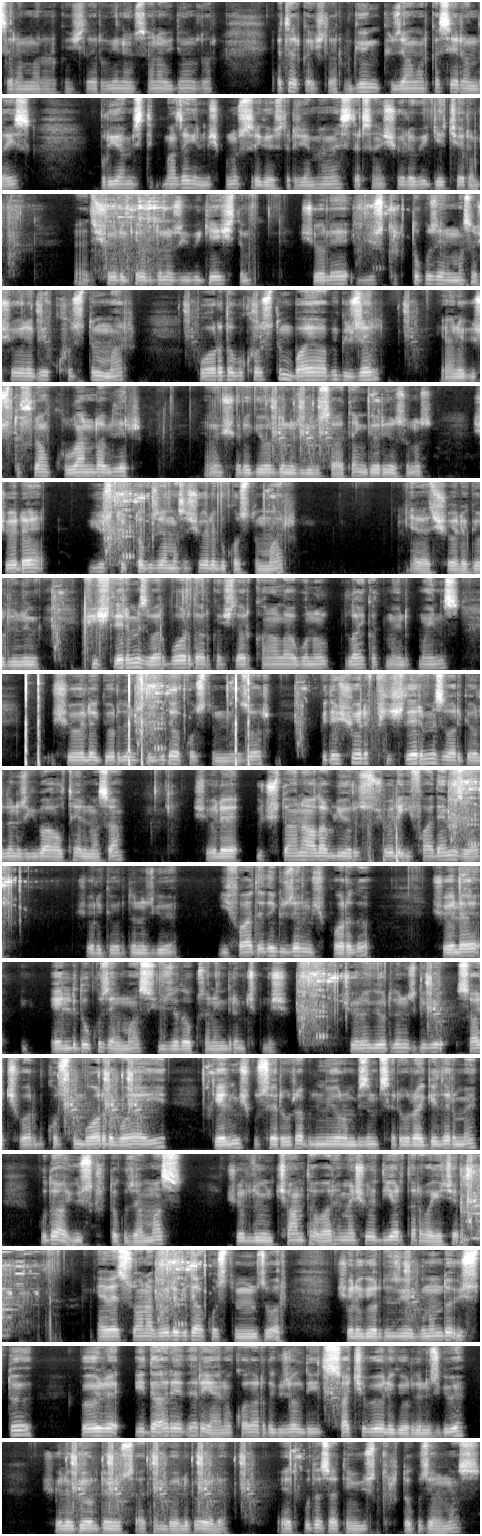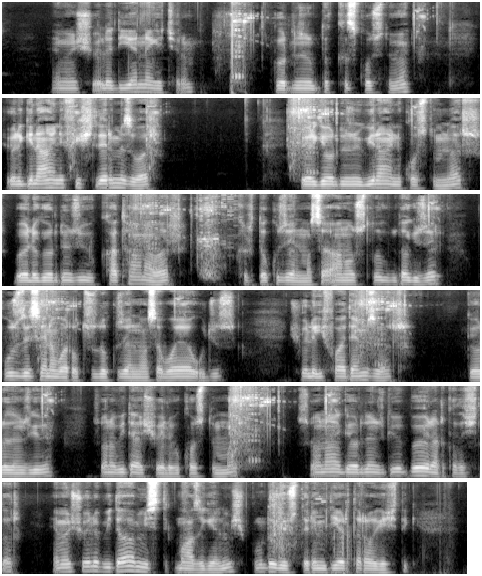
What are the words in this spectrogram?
Selamlar arkadaşlar. Bugün sana videomuz var. Evet arkadaşlar bugün Kuzey Amerika serindayız. Buraya mistik maza gelmiş. Bunu size göstereceğim. Hemen isterseniz şöyle bir geçelim. Evet şöyle gördüğünüz gibi geçtim. Şöyle 149 elmasa şöyle bir kostüm var. Bu arada bu kostüm bayağı bir güzel. Yani üstü falan kullanılabilir. Hemen şöyle gördüğünüz gibi zaten görüyorsunuz. Şöyle 149 elmasa şöyle bir kostüm var. Evet şöyle gördüğünüz gibi fişlerimiz var. Bu arada arkadaşlar kanala abone olup like atmayı unutmayınız. Şöyle gördüğünüz gibi bir daha kostümümüz var. Bir de şöyle fişlerimiz var gördüğünüz gibi 6 elmasa. Şöyle 3 tane alabiliyoruz. Şöyle ifademiz var. Şöyle gördüğünüz gibi. İfade de güzelmiş bu arada. Şöyle 59 elmas %90 indirim çıkmış. Şöyle gördüğünüz gibi saç var. Bu kostüm bu arada bayağı iyi. Gelmiş bu server'a. Bilmiyorum bizim server'a gelir mi? Bu da 149 elmas. Şöyle bir çanta var. Hemen şöyle diğer tarafa geçelim. Evet sonra böyle bir daha kostümümüz var. Şöyle gördüğünüz gibi bunun da üstü böyle idare eder yani o kadar da güzel değil. Saçı böyle gördüğünüz gibi. Şöyle gördüğünüz zaten böyle böyle. Evet bu da zaten 149 elmas. Hemen şöyle diğerine geçelim. Gördüğünüz gibi kız kostümü. Şöyle yine aynı fişlerimiz var. Şöyle gördüğünüz gibi yine aynı kostümler. Böyle gördüğünüz gibi katana var. 49 elmasa. Anoslu da güzel. Buz deseni var 39 elmasa. Bayağı ucuz. Şöyle ifademiz var. Gördüğünüz gibi. Sonra bir daha şöyle bir kostüm var. Sonra gördüğünüz gibi böyle arkadaşlar. Hemen şöyle bir daha mistik mağaza gelmiş. Bunu da göstereyim. Diğer tarafa geçtik.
